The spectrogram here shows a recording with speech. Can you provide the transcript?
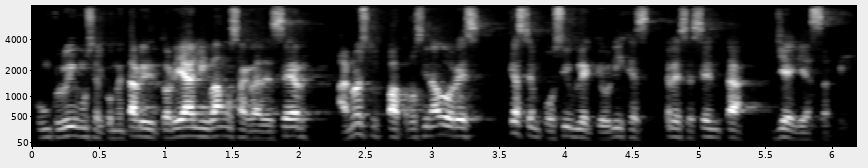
concluimos el comentario editorial y vamos a agradecer a nuestros patrocinadores que hacen posible que Origes 360 llegue hasta ti.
